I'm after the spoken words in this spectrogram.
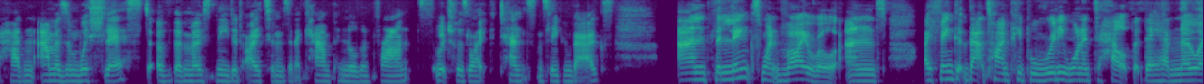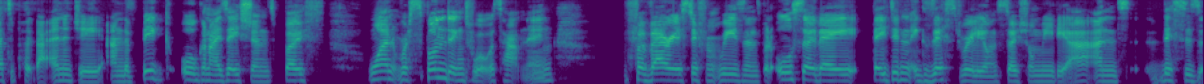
had an Amazon wish list of the most needed items in a camp in northern France, which was like tents and sleeping bags. And the links went viral. And I think at that time, people really wanted to help, but they had nowhere to put that energy. And the big organizations both weren't responding to what was happening, for various different reasons but also they they didn't exist really on social media. And this is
